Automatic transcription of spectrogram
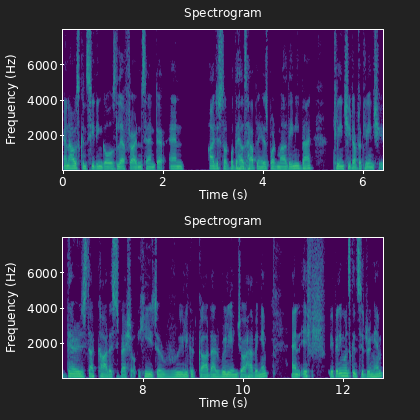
And I was conceding goals left, right, and center. And I just thought, what the hell's happening? I just put Maldini back clean sheet after clean sheet. There is that card is special. He's a really good card. I really enjoy having him. And if if anyone's considering him,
